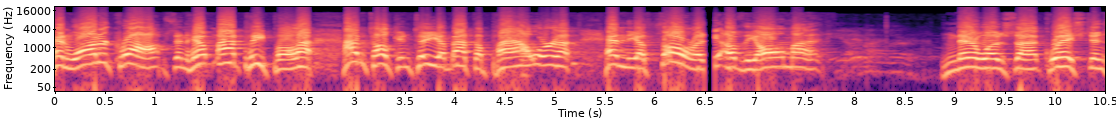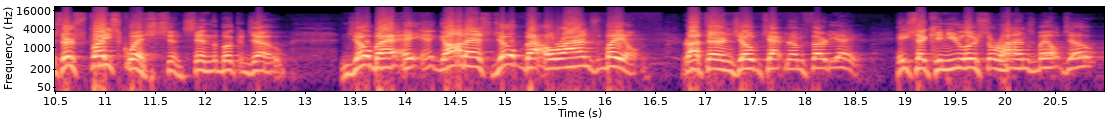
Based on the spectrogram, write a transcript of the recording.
and water crops and help my people. Uh, i'm talking to you about the power and the authority of the almighty. There was questions. There's space questions in the book of job. Job god asked job about orion's belt right there in job chapter number 38 he said can you loose orion's belt job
